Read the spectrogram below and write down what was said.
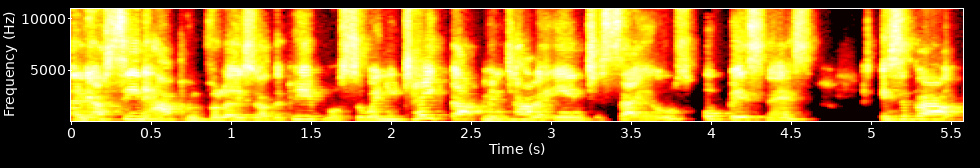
And I've seen it happen for loads of other people. So when you take that mentality into sales or business, it's about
